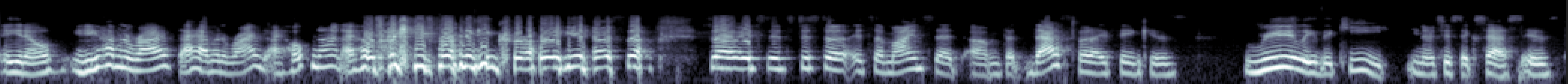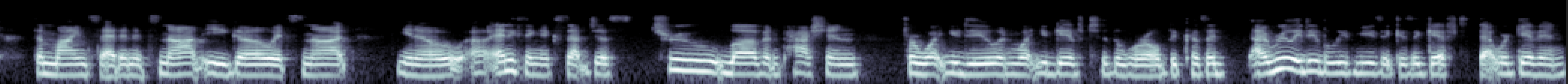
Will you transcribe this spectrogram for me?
you know, you haven't arrived. I haven't arrived. I hope not. I hope I keep learning and growing. You know, so so it's it's just a it's a mindset um, that that's what I think is really the key. You know, to success is the mindset, and it's not ego. It's not you know uh, anything except just true love and passion for what you do and what you give to the world because I, I really do believe music is a gift that we're given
